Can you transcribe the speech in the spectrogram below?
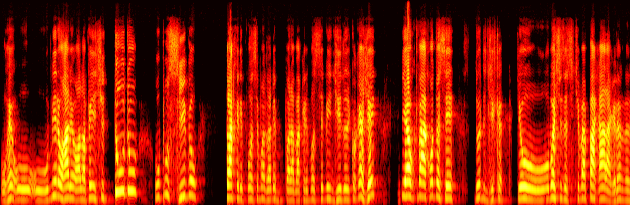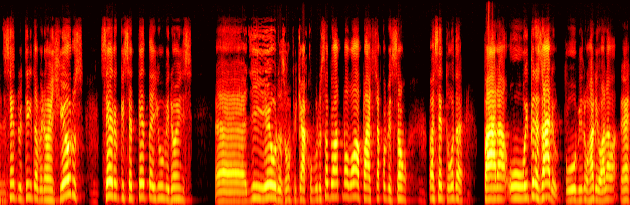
O, o, o Miro Haliola fez de tudo o possível para que ele fosse mandado para que ele fosse vendido de qualquer jeito. E é o que vai acontecer. Tudo indica que o, Manchester City vai pagar a grana de 130 milhões de euros sendo que 71 milhões é, de euros vão ficar com o Borussia Dortmund, uma boa parte da comissão vai ser toda para o empresário, o Mino Hariola, né?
